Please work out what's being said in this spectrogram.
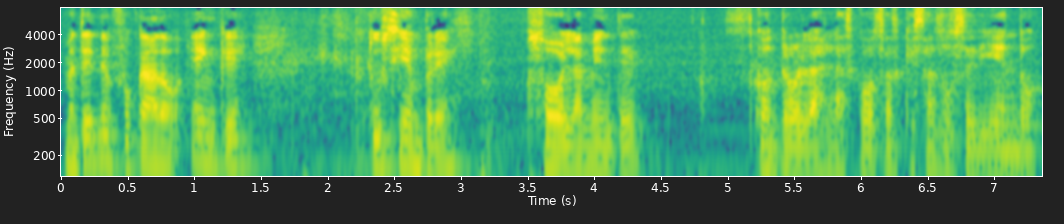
mantente enfocado en que tú siempre solamente controlas las cosas que están sucediendo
